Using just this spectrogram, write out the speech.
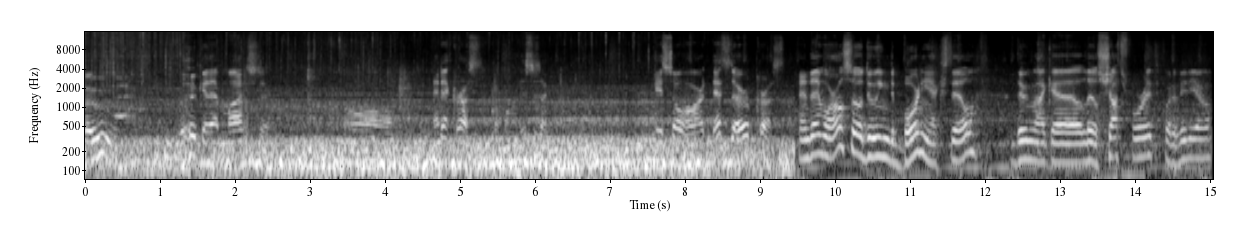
Boom! Look at that monster. Oh, and that crust. This is is so hard. That's the herb crust. And then we're also doing the Borniak still. Doing like a little shot for it, for the video.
